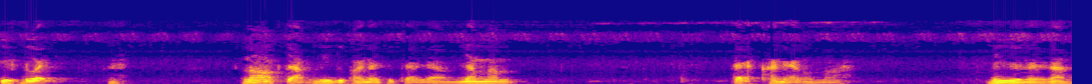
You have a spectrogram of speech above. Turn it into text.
อีกด้วย นอกจากมีอยู่ภายในจิตใจแล้ว ยังมาแตกแขนงออกมา มีอยู่ในร่าง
